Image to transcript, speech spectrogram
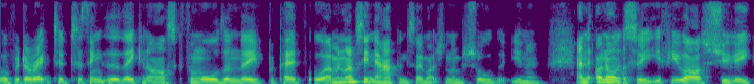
of a director to think that they can ask for more than they've prepared for. I mean, I've seen it happen so much, and I'm sure that you know. And and honestly, if you ask Julie,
